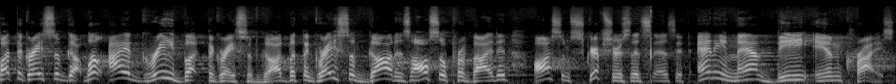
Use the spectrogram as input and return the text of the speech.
but the grace of God. Well, I agree, but the grace of God, but the grace of God has also provided awesome scriptures that says, if any man be in Christ,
